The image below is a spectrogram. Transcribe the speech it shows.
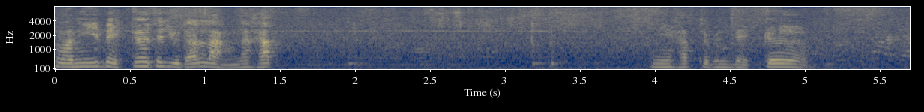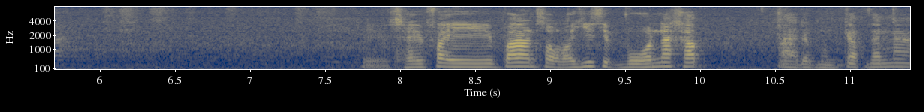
ตัวนี้เบรกเกอร์จะอยู่ด้านหลังนะครับ นี่ครับจะเป็นเบรกเกอร์ใช้ไฟบ้าน 220 โวลต์นะครับ อ่าเดี๋ยวหมุนกลับด้านหน้า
